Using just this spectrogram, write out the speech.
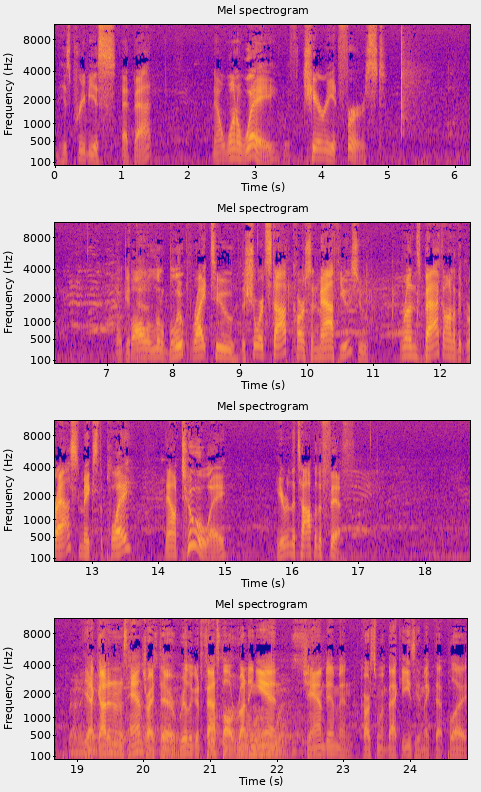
in his previous at bat. Now one away with Cherry at first. Ball that. a little bloop right to the shortstop, Carson Matthews, who runs back onto the grass, makes the play. Now two away here in the top of the fifth. Yeah, got it in his hands right there. Really good fastball running in, jammed him, and Carson went back easy to make that play.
